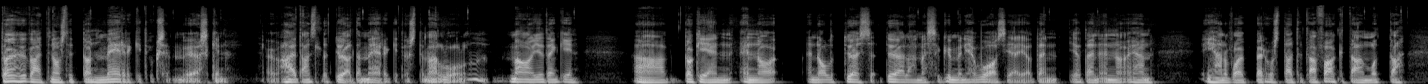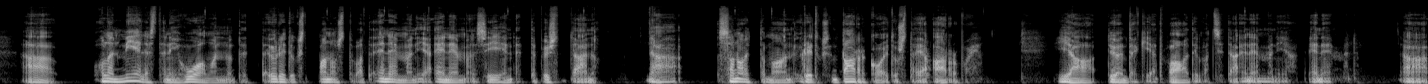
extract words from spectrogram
Toi on hyvä, että nostit tuon merkityksen myöskin. Haetaan siltä työltä merkitystä. Mä, luulen, mä oon jotenkin, äh, toki en, en, ole, en ollut työssä, työelämässä kymmeniä vuosia, joten, joten en ole ihan, ihan voi perustaa tätä faktaa, mutta äh, olen mielestäni huomannut, että yritykset panostavat enemmän ja enemmän siihen, että pystytään äh, sanoittamaan yrityksen tarkoitusta ja arvoja. Ja työntekijät vaativat sitä enemmän ja enemmän. Äh,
